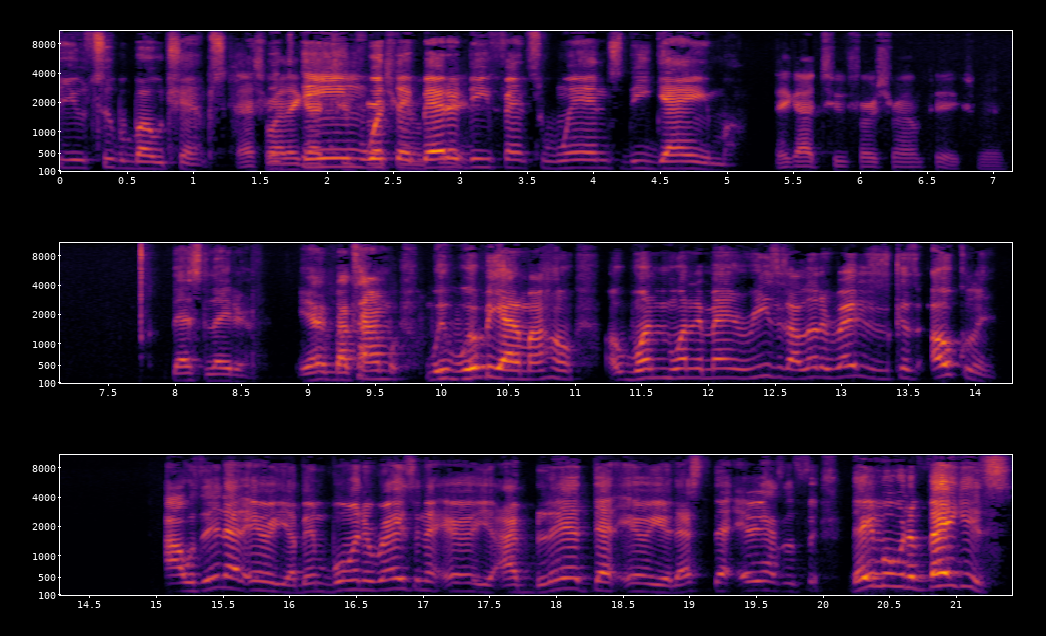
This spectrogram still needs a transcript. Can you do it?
few Super Bowl champs. That's why The they got two team with a better picks. defense wins the game. They got two first round picks, man. That's later. Yeah, by the time we will be out of my home. Uh, One one of the main reasons I love the Raiders is because Oakland. I was in that area. I've been born and raised in that area. I bled that area. That's that area has a. They moving to Vegas.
